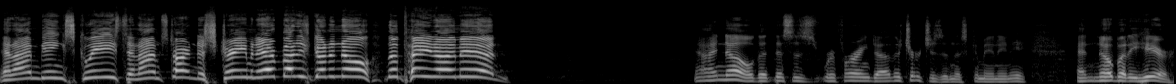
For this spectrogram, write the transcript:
and I'm being squeezed and I'm starting to scream, and everybody's going to know the pain I'm in. Now, I know that this is referring to other churches in this community and nobody here.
